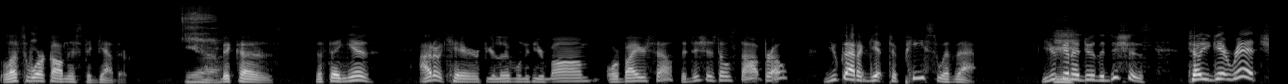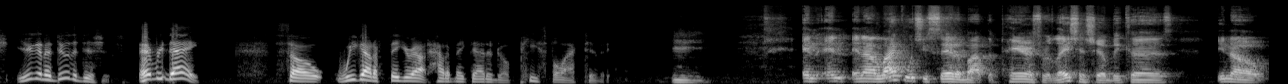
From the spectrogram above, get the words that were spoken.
Let's work on this together." Yeah. Because the thing is, I don't care if you're living with your mom or by yourself. The dishes don't stop, bro. You got to get to peace with that. You're Mm. going to do the dishes till you get rich. You're going to do the dishes every day. So we got to figure out how to make that into a peaceful activity. Mm. And and and I like what you said about the parents' relationship because you know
